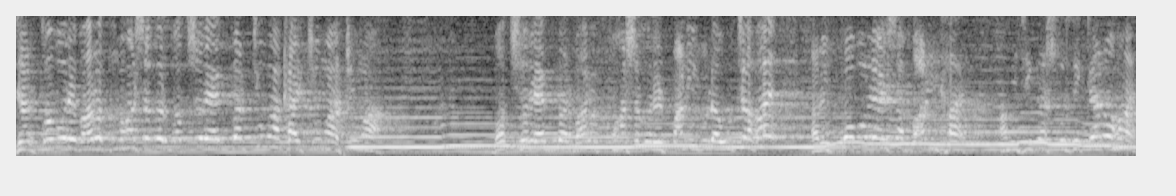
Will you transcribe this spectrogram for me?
যার কবরে ভারত মহাসাগর বৎসরে একবার চুমা খায়, চুমা চুমা। বৎসরে একবার ভারত মহাসাগরের পানিগুলা উঁচা হয় আর ওই কবরে এসব বাড়ি খায়। আমি জিজ্ঞাসা করছি, কেন হয়?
